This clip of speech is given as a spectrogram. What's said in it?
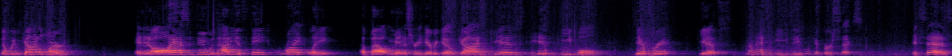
that we've got to learn. And it all has to do with how do you think rightly about ministry. Here we go. God gives his people different gifts. Now that's easy. Look at verse 6. It says,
